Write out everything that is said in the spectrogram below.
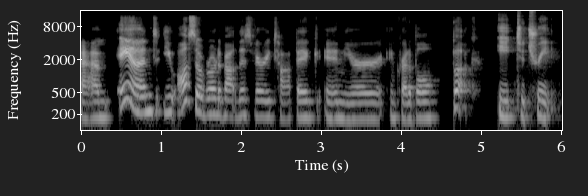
Um, and you also wrote about this very topic in your incredible book eat to treat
